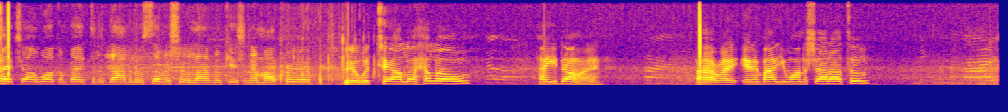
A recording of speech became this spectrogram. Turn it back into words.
All right, y'all, welcome back to the Domino 7 Show live location at my crib. We're with Taylor. Hello. Hello, How you doing? fine. All right. Anybody you want to shout out to? Nicki Minaj,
